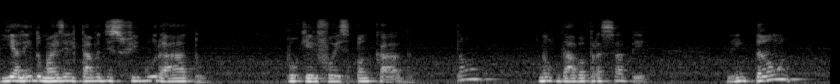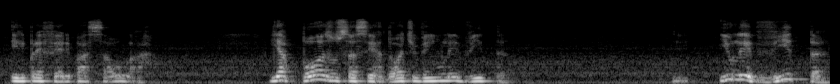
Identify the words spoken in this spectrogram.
e além do mais, ele estava desfigurado, porque ele foi espancado. Então, não dava para saber. Então, ele prefere passar ao lar. E após o sacerdote vem um levita. E o levita,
